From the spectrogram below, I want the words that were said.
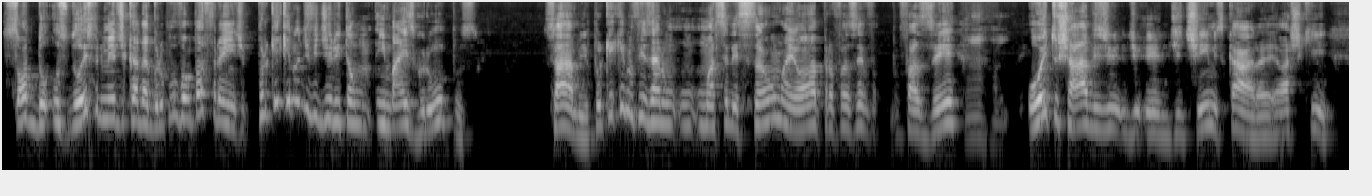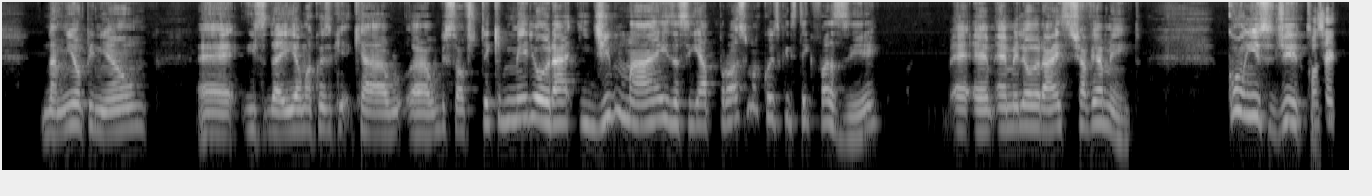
só do, os dois primeiros de cada grupo vão para frente. Por que, que não dividiram então em mais grupos? Sabe? Por que, que não fizeram uma seleção maior para fazer, fazer uhum. Oito chaves de, de, de, times? Cara, eu acho que, na minha opinião, é, isso daí é uma coisa que, que a, a, Ubisoft tem que melhorar e demais. Assim, a próxima coisa que eles têm que fazer é, é, é melhorar esse chaveamento. Com isso dito. Com certeza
